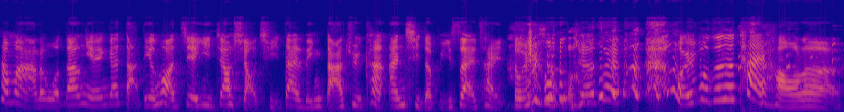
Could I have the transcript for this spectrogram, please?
他妈的，我当年应该打电话建议叫小琪带琳达去看安琪的比赛才对。我觉得这个 回复真是太好了。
